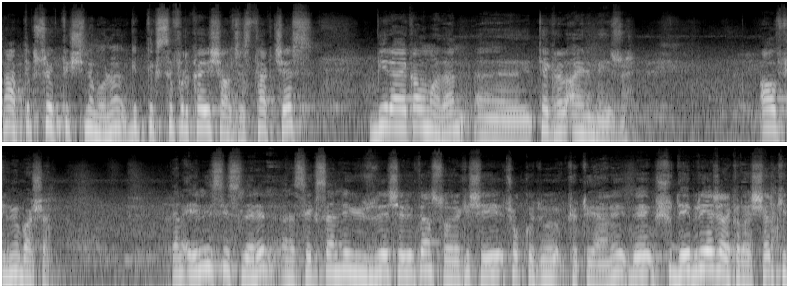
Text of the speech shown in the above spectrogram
ne yaptık? Söktük şimdi bunu. Gittik sıfır kayış alacağız, takacağız. Bir ay kalmadan e, tekrar aynı mevzu. Al filmi başa. Yani 50 cc'lerin yani 80'li 100'lüye çevirdikten sonraki şeyi çok kötü kötü yani ve şu debriyaj arkadaşlar ki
